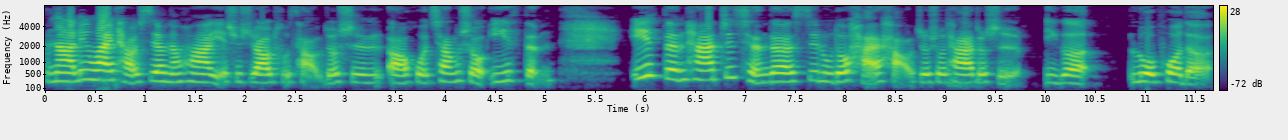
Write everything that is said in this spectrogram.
那另外一条线的话也是需要吐槽，就是呃火枪手 Ethan，Ethan 他之前的戏路都还好，就说他就是一个落魄的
